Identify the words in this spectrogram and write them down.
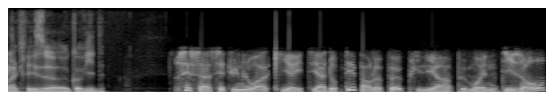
la crise Covid. C'est ça, c'est une loi qui a été adoptée par le peuple il y a un peu moins de dix ans.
